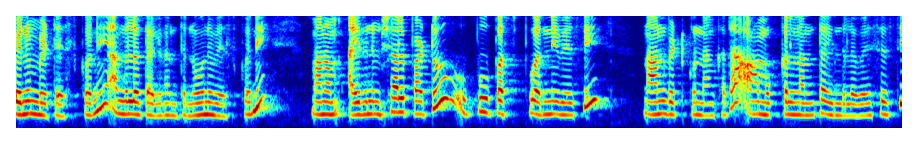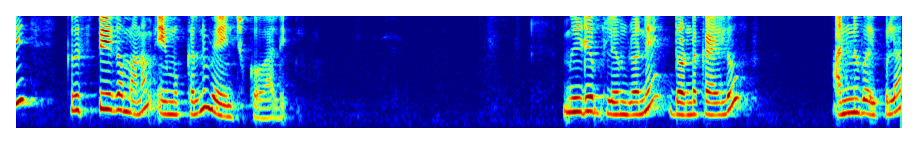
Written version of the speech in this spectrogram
పెనం పెట్టేసుకొని అందులో తగినంత నూనె వేసుకొని మనం ఐదు నిమిషాల పాటు ఉప్పు పసుపు అన్నీ వేసి నానబెట్టుకున్నాం కదా ఆ ముక్కలనంతా ఇందులో వేసేసి క్రిస్పీగా మనం ఈ ముక్కల్ని వేయించుకోవాలి. మీడియం ఫ్లేమ్లోనే దొండకాయలు అన్ని వైపులా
